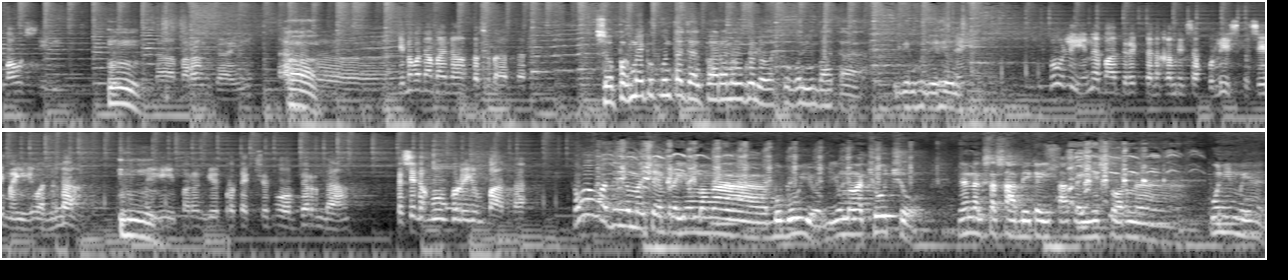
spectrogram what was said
Bausi, mm, sa barangay, at Ah. uh, ginawa naman ng kasulatan. So pag may pupunta diyan para manggulo at kukunin yung bata, pwedeng hulihin. Eh, huli na, madirekta na kami sa pulis kasi may iwan na. Mm. May barangay protection order na. Kasi nagugulo yung bata. Kawawa din naman siyempre yung mga bubuyog, yung mga chucho na nagsasabi kay Tatay Nestor na kunin mo yan.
